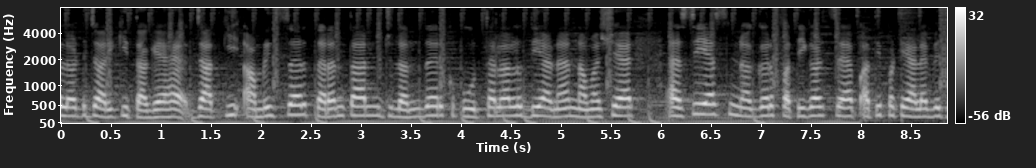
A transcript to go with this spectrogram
ਅਲਰਟ ਜਾਰੀ ਕੀਤਾ ਗਿਆ ਹੈ। ਜਦਕਿ ਅੰਮ੍ਰਿਤਸਰ, ਤਰਨਤਾਰਨ, ਜਲੰਧਰ, ਕਪੂਰਥਲਾ, ਲੁਧਿਆਣਾ ਨਵਾਂਸ਼ਹਿਰ ਐਸਏਐਸ ਨਗਰ ਫਤਿਹਗੜ੍ਹ ਸਾਹਿਬ ਅਤੇ ਪਟਿਆਲਾ ਵਿੱਚ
